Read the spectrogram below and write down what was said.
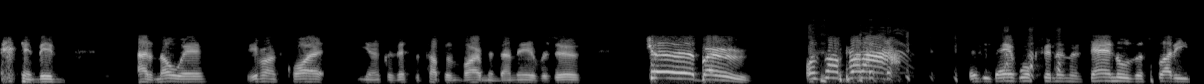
and then out of nowhere, everyone's quiet, you know, because that's the type of environment down there, reserved. Turbo, what's up, brother? Every day walks in in his sandals, it's bloody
